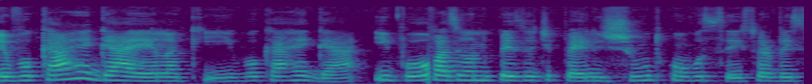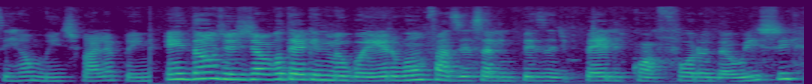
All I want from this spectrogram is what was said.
Eu vou carregar ela aqui, vou carregar e vou fazer uma limpeza de pele junto com vocês para ver se realmente vale a pena. Então, gente, já voltei aqui no meu banheiro, vamos fazer essa limpeza de pele com a fora da Wish.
